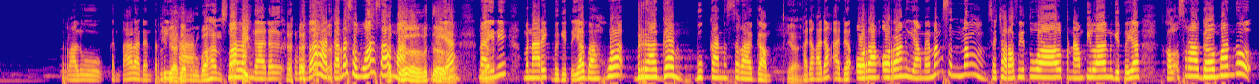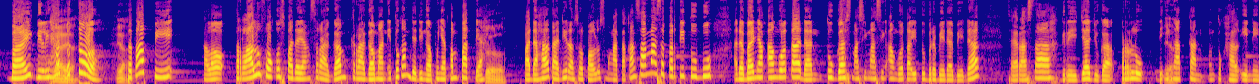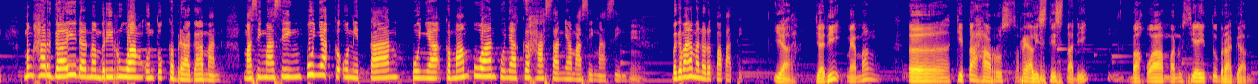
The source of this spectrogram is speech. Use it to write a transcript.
terlalu kentara dan terlihat. Tidak ada perubahan, Malah statik. nggak ada perubahan karena semua sama. Betul, betul. Gitu ya. Nah Ya. ini menarik begitu ya bahwa beragam bukan seragam. Ya. Kadang-kadang ada orang-orang yang memang seneng secara virtual penampilan gitu ya. Kalau seragaman tuh baik dilihat Ya, ya. betul. Ya. Tetapi Kalau terlalu fokus pada yang seragam, keragaman itu kan jadi nggak punya tempat ya. Betul. Padahal tadi Rasul Paulus mengatakan sama seperti tubuh, ada banyak anggota dan tugas masing-masing anggota itu berbeda-beda. Saya rasa gereja juga perlu diingatkan untuk hal ini. Menghargai dan memberi ruang untuk keberagaman. Masing-masing punya keunikan, punya kemampuan, punya kekhasannya masing-masing. Hmm. Bagaimana menurut Pak Pati? Ya, jadi memang eh, kita harus realistis tadi bahwa manusia itu beragam,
